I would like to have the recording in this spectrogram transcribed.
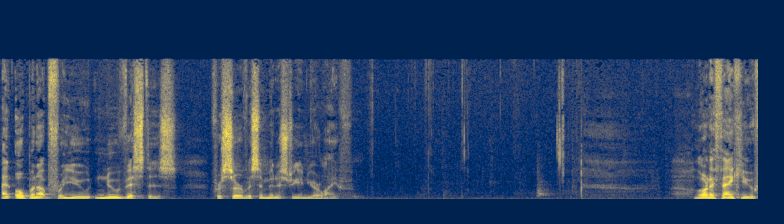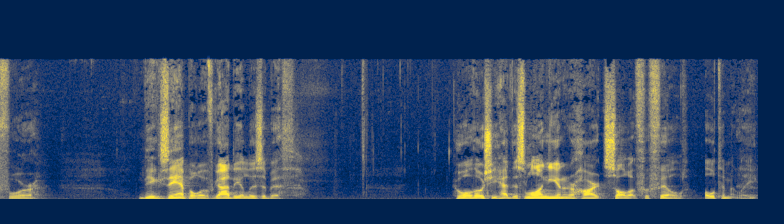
and open up for you new vistas for service and ministry in your life. Lord, I thank you for the example of godly Elizabeth, who, although she had this longing in her heart, saw it fulfilled ultimately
